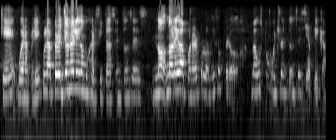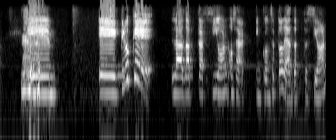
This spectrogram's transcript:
qué buena película, pero yo no he leído Mujercitas, entonces no, no la iba a poner por lo mismo, pero me gustó mucho, entonces sí aplica. Eh, eh, creo que la adaptación, o sea, en concepto de adaptación,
